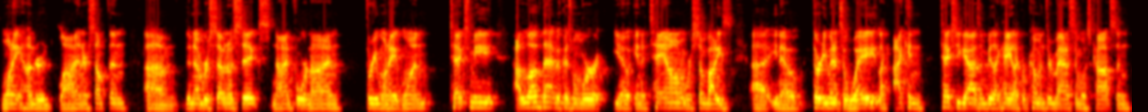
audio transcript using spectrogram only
1 800 line or something. Um, the number is 706 949 3181. Text me. I love that because when we're, you know, in a town where somebody's, uh, you know, 30 minutes away, like I can text you guys and be like, hey, like we're coming through Madison, Wisconsin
